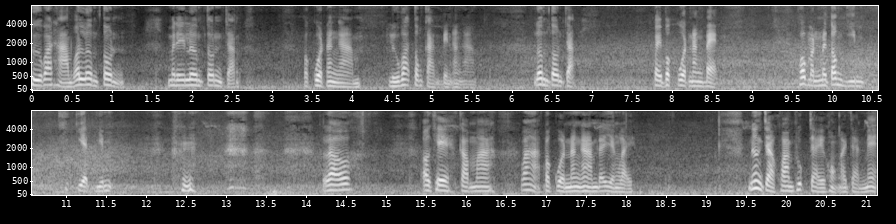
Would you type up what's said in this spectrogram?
คือว่าถามว่าเริ่มต้น ไม่ได้เริ่มต้นจากประกวดนางงาม หรือว่าต้องการเป็นนางงาม เริ่มต้นจากไปประกวดนางแบบ เพราะมันไม่ต้องยิ้มขี้เกียจยิ้ม แล้ว โอเค กลับมาว่าประกวดนางงามได้อย่างไร เนื่องจากความทุกข์ใจของอาจารย์แม่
